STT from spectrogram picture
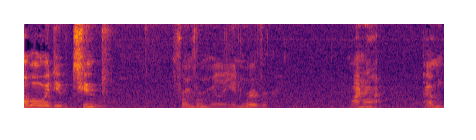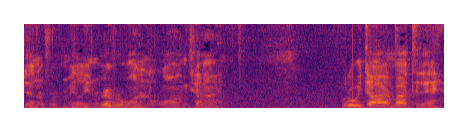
How about we do two from Vermillion River? Why not? I haven't done a Vermillion River one in a long time. What are we talking about today?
